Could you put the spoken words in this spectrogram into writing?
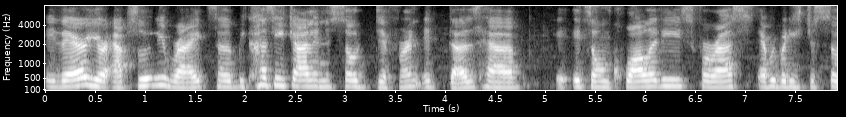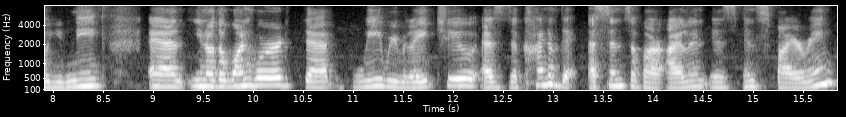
Hey there, you're absolutely right. So, because each island is so different, it does have its own qualities for us. Everybody's just so unique. And you know, the one word that we relate to as the kind of the essence of our island is inspiring.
